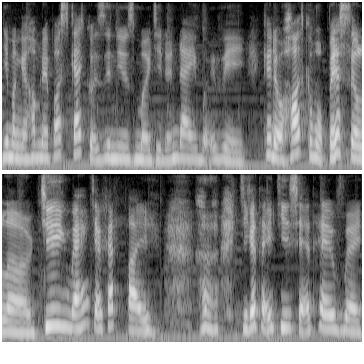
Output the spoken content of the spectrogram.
Nhưng mà ngày hôm nay podcast của News mời chị đến đây bởi vì cái độ hot của một bestseller chuyên bán cho khách Tây. chị có thể chia sẻ thêm về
